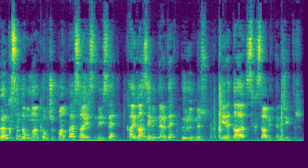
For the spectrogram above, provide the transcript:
Ön kısımda bulunan kauçuk bantlar sayesinde ise kaygan zeminlerde ürününüz yere daha sıkı sabitlenecektir.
